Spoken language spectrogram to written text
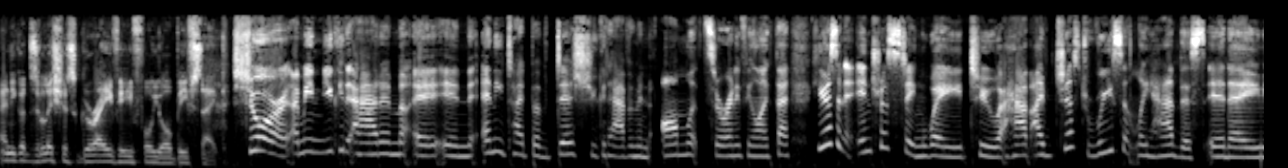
and you've got delicious gravy gravy for your beefsteak. Sure. I mean, you could add him uh, in any type of dish. You could have him in omelets or anything like that. Here's an interesting way to have. I've just recently had this in a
